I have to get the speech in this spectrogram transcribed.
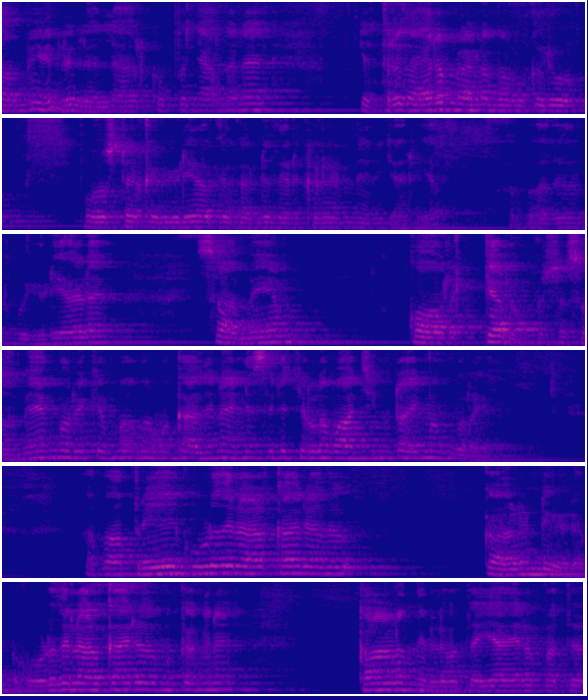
സമയമില്ലല്ലോ. എല്ലാവർക്കും ഇപ്പം ഞാൻ തന്നെ എത്ര നേരം വേണം നമുക്കൊരു പോസ്റ്റൊക്കെ വീഡിയോ ഒക്കെ കണ്ടു തീർക്കണമെന്ന് എനിക്കറിയാം. അപ്പോൾ അതുകൊണ്ട് വീഡിയോയുടെ സമയം കുറയ്ക്കണം. പക്ഷെ സമയം കുറയ്ക്കുമ്പോൾ നമുക്ക് അതിനനുസരിച്ചുള്ള വാച്ചിങ് ടൈമും കുറയും. അപ്പോൾ അത്രയും കൂടുതൽ ആൾക്കാർ അത് കാണേണ്ടി വരും. അപ്പോൾ കൂടുതൽ ആൾക്കാർ നമുക്കങ്ങനെ കാണുന്നില്ല. പത്തയ്യായിരം പത്ത്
